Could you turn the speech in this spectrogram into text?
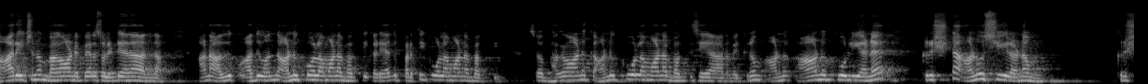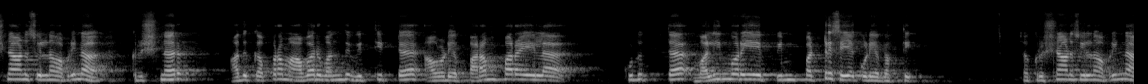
மாறிச்சுனும் பகவானுடைய பேரை சொல்லிட்டே தான் இருந்தான். ஆனா அது அது வந்து அனுகூலமான பக்தி கிடையாது பிரதிகூலமான பக்தி. சோ பகவானுக்கு அனுகூலமான பக்தி செய்ய ஆரம்பிக்கணும். அனு ஆணுகூலியன கிருஷ்ண அனுசீலனம். கிருஷ்ணானுசீலனம் அப்படின்னா கிருஷ்ணர் அதுக்கப்புறம் அவர் வந்து வித்திட்ட அவருடைய பரம்பரையில கொடுத்த வழிமுறையை பின்பற்றி செய்யக்கூடிய பக்தி. ஸோ கிருஷ்ணானுசீலனம் அப்படின்னா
